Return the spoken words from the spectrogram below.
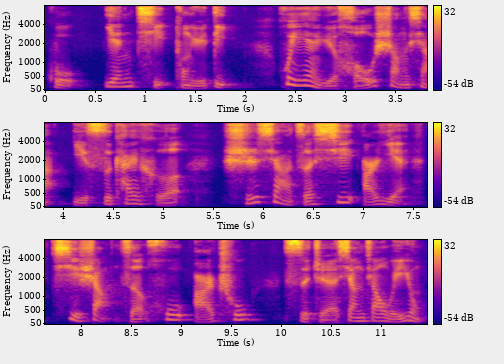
故咽气通于地。会咽与喉上下以思开合。时下则吸而咽，气上则呼而出，四者相交为用，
